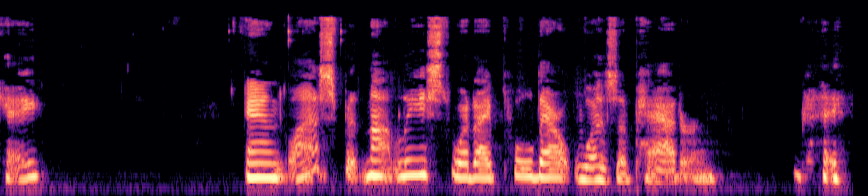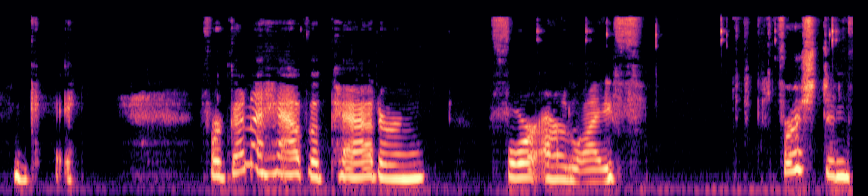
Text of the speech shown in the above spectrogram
Okay? And last but not least, what I pulled out was a pattern. okay. If we're going to have a pattern for our life, first and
